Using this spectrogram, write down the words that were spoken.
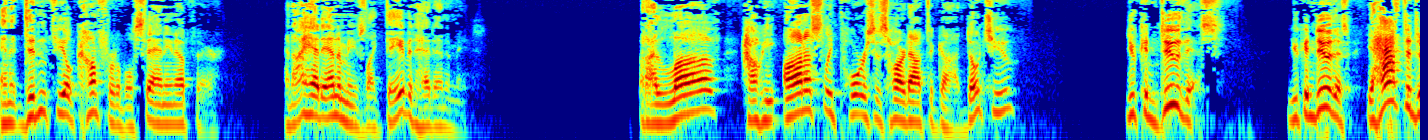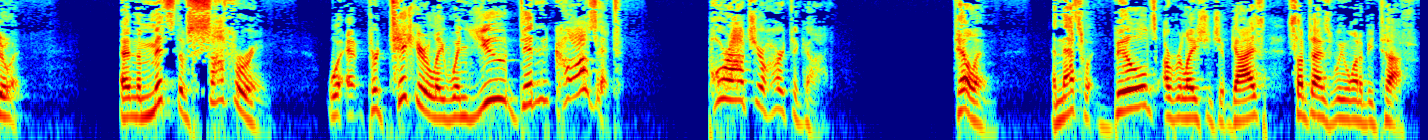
And it didn't feel comfortable standing up there. And I had enemies like David had enemies. But I love how he honestly pours his heart out to God. Don't you? You can do this. You can do this. You have to do it. In the midst of suffering, eh, particularly when you didn't cause it, pour out your heart to God. Tell Him. And that's what builds a relationship. Guys, sometimes we want to be tough.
